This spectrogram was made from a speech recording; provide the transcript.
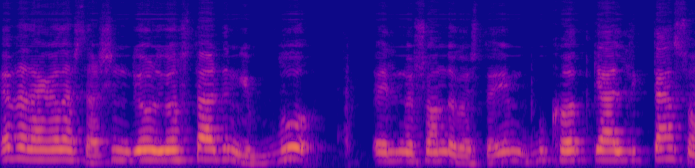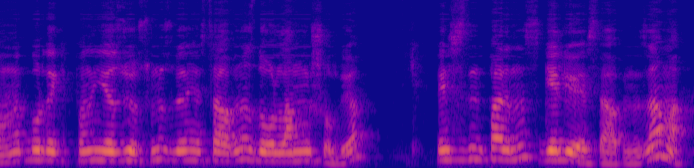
Evet arkadaşlar şimdi diyor gösterdiğim gibi bu elimde şu anda göstereyim. Bu kağıt geldikten sonra buradaki panı yazıyorsunuz ve hesabınız doğrulanmış oluyor. Ve sizin paranız geliyor hesabınıza ama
